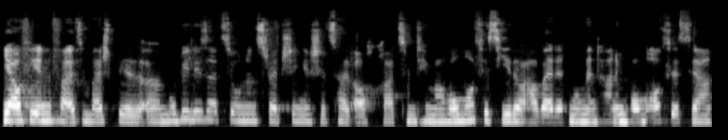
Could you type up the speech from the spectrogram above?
Ja, auf jeden Fall. Zum Beispiel äh, Mobilisation und Stretching ist jetzt halt auch gerade zum Thema Homeoffice. Jeder arbeitet momentan im Homeoffice, ja. ja.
